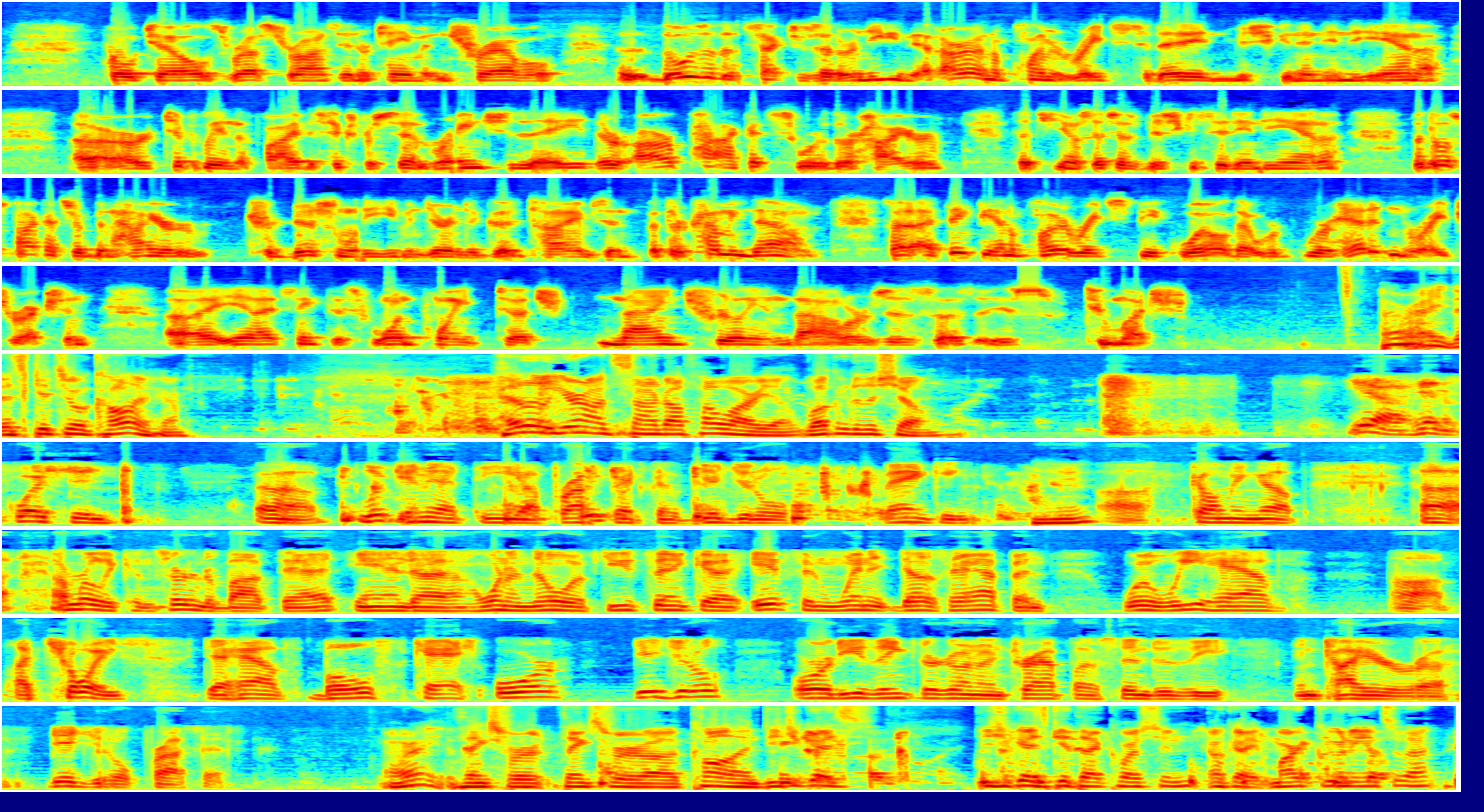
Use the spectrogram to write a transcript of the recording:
hotels, restaurants, entertainment, and travel. Uh, those are the sectors that are needing that. Our unemployment rates today in Michigan and Indiana are typically in the five to six percent range today. There are pockets where they're higher, such you know, such as Michigan City, Indiana, but those pockets have been higher traditionally, even during the good times, and but they're coming down. So I think the unemployment rates speak well that we're, we're headed in the right direction, uh, and I think this 1.9 trillion dollars is uh, is too much. All right, let's get to a caller here. Hello, you're on Sound Off. How are you? Welcome to the show. Yeah, I had a question. Uh, looking at the uh, prospect of digital banking mm-hmm. uh, coming up, uh, I'm really concerned about that, and uh, I want to know if you think uh, if and when it does happen, will we have a choice to have both cash or digital, or do you think they're going to entrap us into the entire digital process? All right. Thanks for thanks for uh, calling. Did you guys did you guys get that question? Okay, Mark, do you want to answer that?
